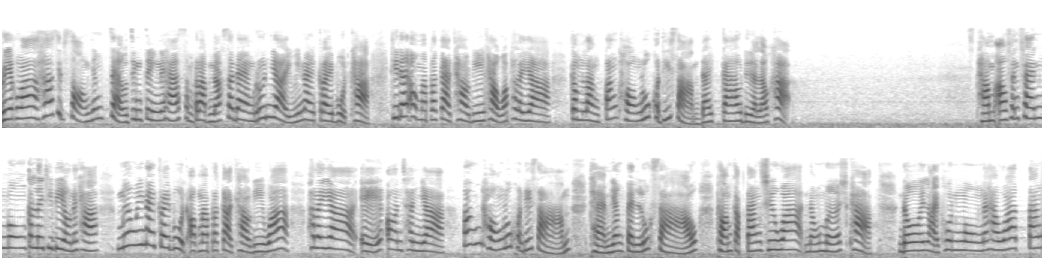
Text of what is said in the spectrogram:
เรียกว่า 52 ยังแจ๋วจริง ๆ นะคะสำหรับนักแสดงรุ่นใหญ่วินัยไกรบุตรค่ะ ที่ได้ออกมาประกาศข่าวดีค่ะว่าภรรยากำลังตั้งท้องลูกคนที่ 3 ได้ 9 เดือนแล้วค่ะทำเอาแฟนๆ งงกันเลยทีเดียวนะคะ เมื่อวินัยไกรบุตรออกมาประกาศข่าวดีว่า ภรรยาเอออนชัญญาตั้งท้องลูกคนที่ 3 แถมยังเป็นลูกสาว พร้อมกับตั้งชื่อว่าน้องเมิร์ชค่ะ โดยหลายคนงงนะคะว่าตั้ง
